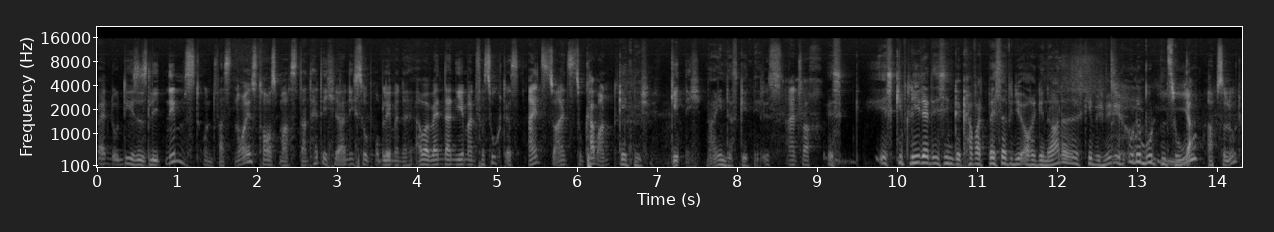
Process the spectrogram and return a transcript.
wenn du dieses Lied nimmst und was Neues draus machst, dann hätte ich ja nicht so Probleme. Ne? Aber wenn dann jemand versucht, es eins zu eins zu covern, Geht nicht. geht nicht. Nein, das geht nicht. Ist einfach. Es, es gibt Lieder, die sind gecovert besser wie die Originale, das gebe ich wirklich unumwunden zu. Ja, absolut.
